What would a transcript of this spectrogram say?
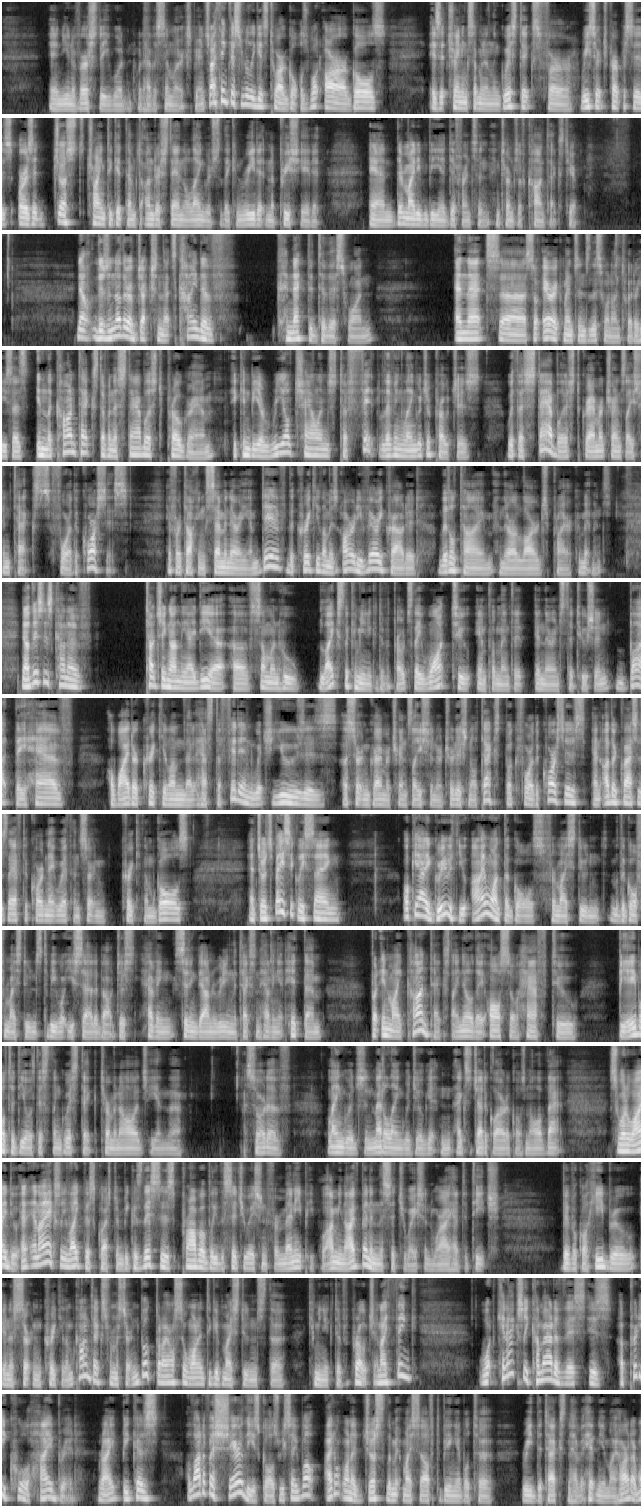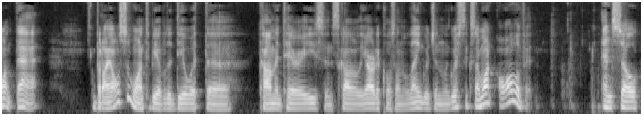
in university would, would have a similar experience. So I think this really gets to our goals. What are our goals? Is it training someone in linguistics for research purposes, or is it just trying to get them to understand the language so they can read it and appreciate it? And there might even be a difference in, in terms of context here. Now, there's another objection that's kind of connected to this one. And that's uh, so Eric mentions this one on Twitter. He says, In the context of an established program, it can be a real challenge to fit living language approaches with established grammar translation texts for the courses. If we're talking seminary MDiv, the curriculum is already very crowded, little time, and there are large prior commitments. Now, this is kind of touching on the idea of someone who likes the communicative approach. They want to implement it in their institution, but they have a wider curriculum that it has to fit in, which uses a certain grammar translation or traditional textbook for the courses and other classes they have to coordinate with and certain curriculum goals. And so it's basically saying, okay, I agree with you. I want the goals for my student, the goal for my students to be what you said about just having, sitting down and reading the text and having it hit them. But in my context, I know they also have to be able to deal with this linguistic terminology and the sort of language and meta language you'll get in exegetical articles and all of that. So what do I do? And, and, I actually like this question because this is probably the situation for many people. I mean, I've been in this situation where I had to teach biblical Hebrew in a certain curriculum context from a certain book, but I also wanted to give my students the communicative approach. And I think what can actually come out of this is a pretty cool hybrid, right? Because a lot of us share these goals. We say, well, I don't want to just limit myself to being able to read the text and have it hit me in my heart. I want that. But I also want to be able to deal with the commentaries and scholarly articles on the language and linguistics. I want all of it. And so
